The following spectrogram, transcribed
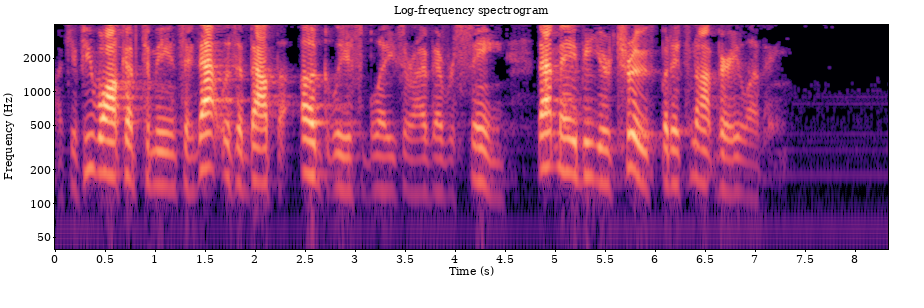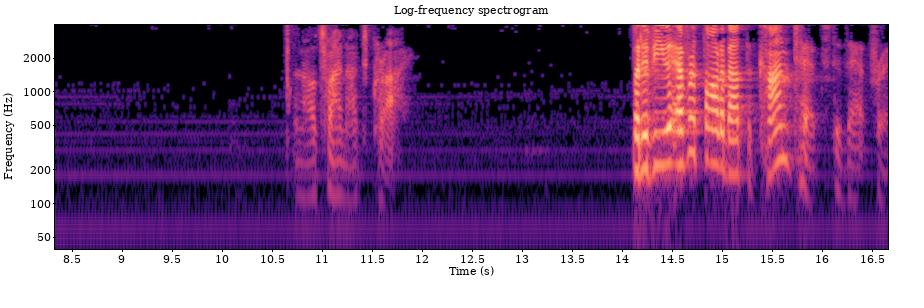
Like if you walk up to me and say, that was about the ugliest blazer I've ever seen, that may be your truth, but it's not very loving. I'll try not to cry. But have you ever thought about the context of that phrase?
